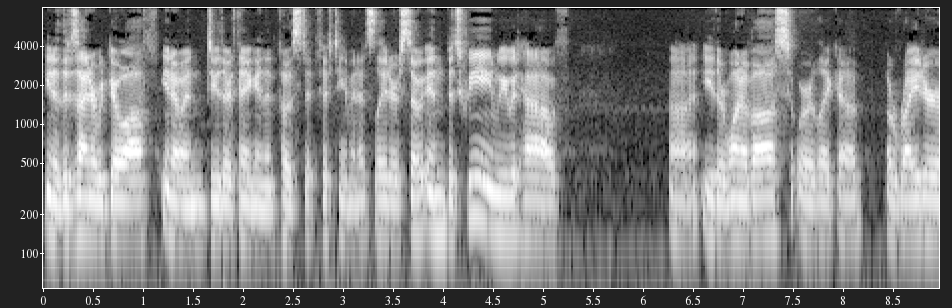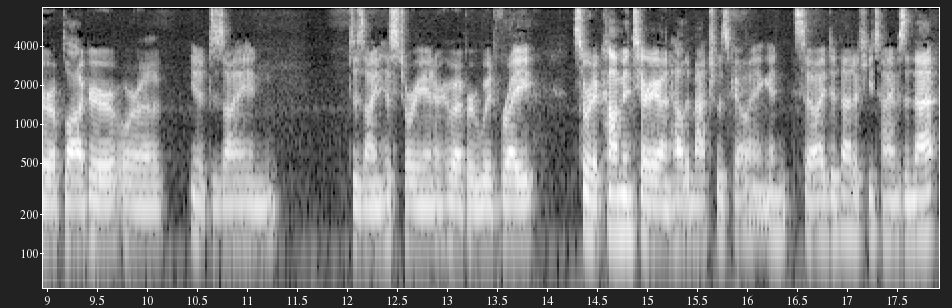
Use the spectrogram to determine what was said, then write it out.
you know the designer would go off you know and do their thing and then post it 15 minutes later. So in between we would have uh, either one of us or like a, a writer or a blogger or a you know design design historian or whoever would write sort of commentary on how the match was going. And so i did that a few times. And that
